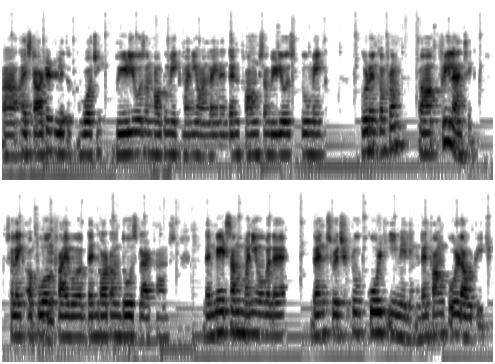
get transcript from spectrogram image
uh, I started watching videos on how to make money online, and then found some videos to make good income from uh, freelancing. So like Upwork, Fiverr, then got on those platforms, then made some money over there, then switched to cold emailing, then found cold outreach.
